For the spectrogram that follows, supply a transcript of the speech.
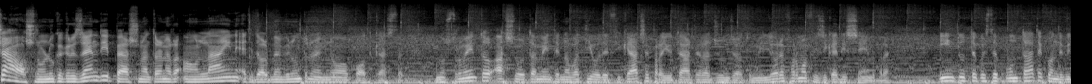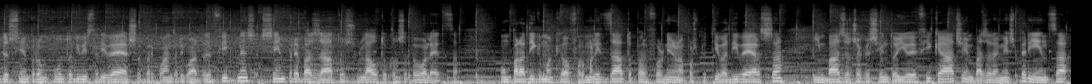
Ciao, sono Luca Gresendi, personal trainer online e ti do il benvenuto nel nuovo podcast, uno strumento assolutamente innovativo ed efficace per aiutarti a raggiungere la tua migliore forma fisica di sempre. In tutte queste puntate condivido sempre un punto di vista diverso per quanto riguarda il fitness, sempre basato sull'autoconsapevolezza, un paradigma che ho formalizzato per fornire una prospettiva diversa in base a ciò che sento io efficace, in base alla mia esperienza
